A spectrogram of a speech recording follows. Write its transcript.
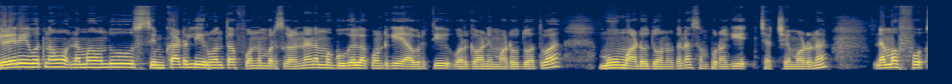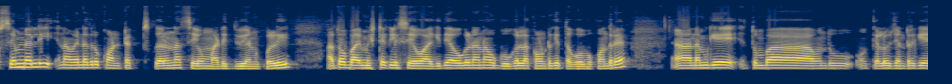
ಗೆಳೆಯರೆ, ಇವತ್ತು ನಾವು ನಮ್ಮ ಒಂದು ಸಿಮ್ ಕಾರ್ಡಲ್ಲಿ ಇರುವಂಥ ಫೋನ್ ನಂಬರ್ಸ್ಗಳನ್ನ ನಮ್ಮ ಗೂಗಲ್ ಅಕೌಂಟ್ಗೆ ಯಾವ ರೀತಿ ವರ್ಗಾವಣೆ ಮಾಡೋದು ಅಥವಾ ಮೂವ್ ಮಾಡೋದು ಅನ್ನೋದನ್ನು ಸಂಪೂರ್ಣವಾಗಿ ಚರ್ಚೆ ಮಾಡೋಣ. ನಮ್ಮ ಫೋ ಸಿಮ್ನಲ್ಲಿ ನಾವೇನಾದರೂ ಕಾಂಟ್ಯಾಕ್ಟ್ಸ್ಗಳನ್ನ ಸೇವ್ ಮಾಡಿದ್ವಿ ಅಂದ್ಕೊಳ್ಳಿ ಅಥವಾ ಬೈ ಮಿಸ್ಟೇಕ್ಲಿ ಸೇವ್ ಆಗಿದೆ, ಅವುಗಳನ್ನ ನಾವು ಗೂಗಲ್ ಅಕೌಂಟ್ಗೆ ತಗೋಬೇಕು ಅಂದರೆ ನಮಗೆ ತುಂಬ ಒಂದು ಕೆಲವು ಜನರಿಗೆ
